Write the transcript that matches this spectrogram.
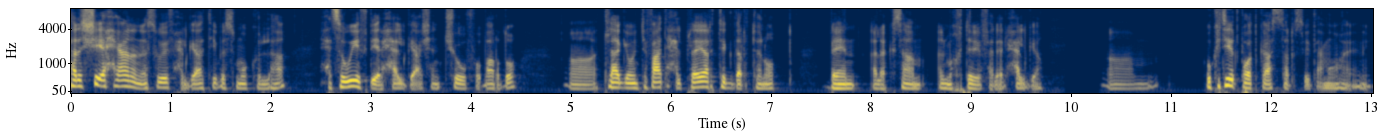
هذا الشيء أحيانا أسويه في حلقاتي بس مو كلها. حسويه في دي الحلقة عشان تشوفه برضو آه تلاقي وأنت فاتح البلاير تقدر تنط بين الأقسام المختلفة للحلقة. وكثير بودكاسترز يدعموها يعني.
